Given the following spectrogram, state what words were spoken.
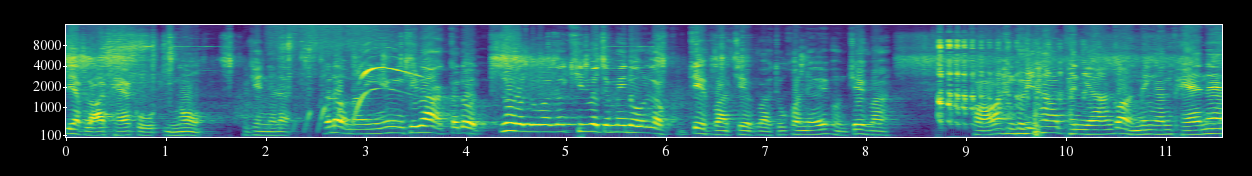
เรียบร้อยแพ้กูอีโง่กูแค่นี้แหละกระโดดมาอย่างงี้มึงคิดว่ากระโดดรัวๆแล้วคิดว่าจะไม่โดนหรอกเจ็บว่ะเจ็บว่ะทุกคนเอ้ยผมเจ็บว่ะขออนุญาตพัญญาก่อนไม่งั้นแพ้แน่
